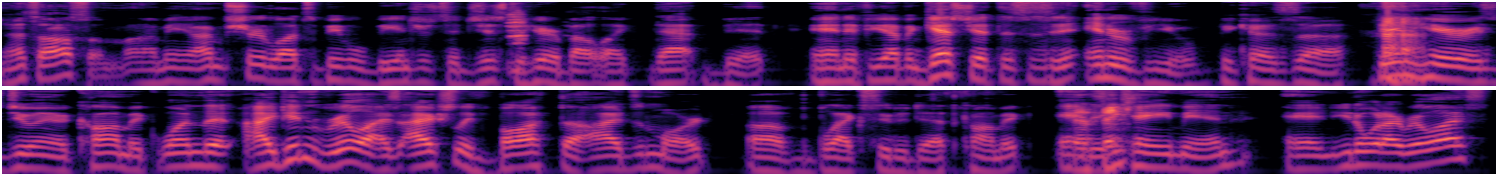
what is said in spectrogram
That's awesome. I mean, I'm sure lots of people will be interested just to hear about like that bit. And if you haven't guessed yet, this is an interview because uh, Ben here is doing a comic, one that I didn't realize. I actually bought the Ides of March of the Black Suit of Death comic, and it came in. And you know what I realized?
